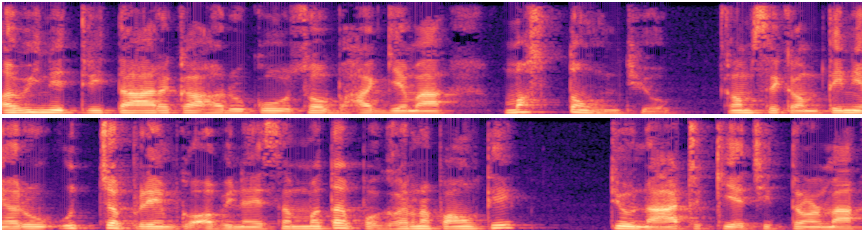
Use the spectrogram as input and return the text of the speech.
अभिनेत्री तारकाहरूको सौभाग्यमा मस्त हुन्थ्यो। कमसेकम तिनीहरू उच्च प्रेमको अभिनयसम्म त गर्न पाउँथे। त्यो नाटकीय चित्रणमा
